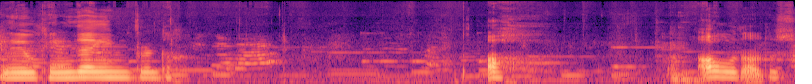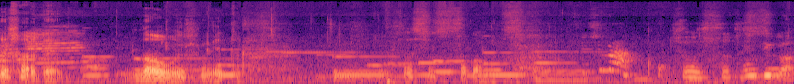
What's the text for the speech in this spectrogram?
매우 굉장히 힘들다. 아, 아우 나도 씻어야 돼. 너무 힘이 들어. 씻을 수가 없어. 죽을 수도 있어.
